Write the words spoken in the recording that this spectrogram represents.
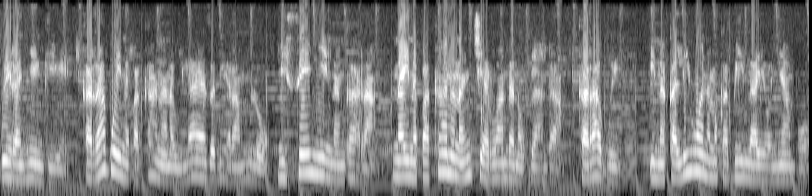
Bweranyenge. Karagwe inapakana na wilaya za Biharamulo, Misenyi na Ngara na inapakana na nchi ya Rwanda na Uganda. Karagwe inakaliwa na makabila ya Wanyambo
